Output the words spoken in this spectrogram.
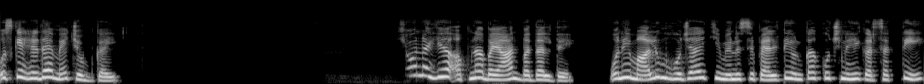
उसके हृदय में चुभ गई। क्यों न यह अपना बयान बदल दे? उन्हें मालूम हो जाए कि म्यूनिसिपैलिटी उनका कुछ नहीं कर सकती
